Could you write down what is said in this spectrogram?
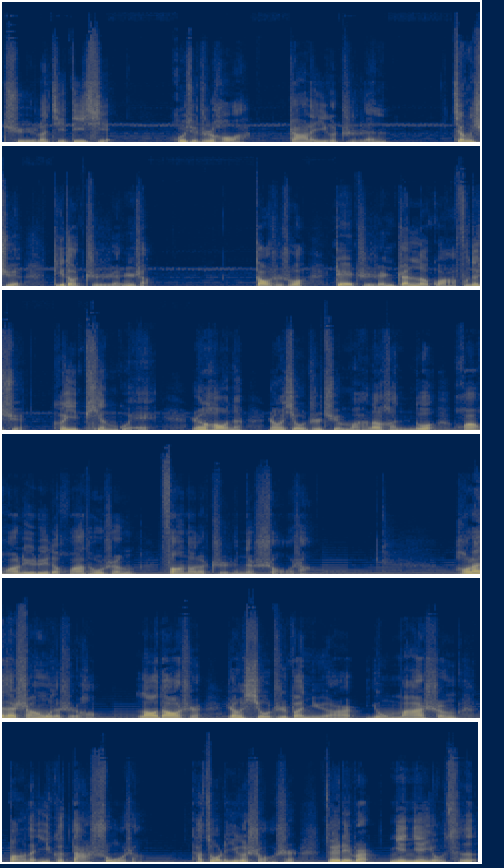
取了几滴血，回去之后啊，扎了一个纸人，将血滴到纸人上。道士说：“这纸人沾了寡妇的血，可以骗鬼。”然后呢，让秀芝去买了很多花花绿绿的花头绳，放到了纸人的手上。后来在晌午的时候，老道士让秀芝把女儿用麻绳绑在一棵大树上，他做了一个手势，嘴里边念念有词。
